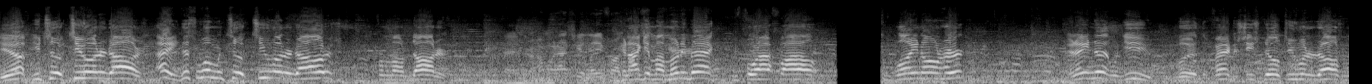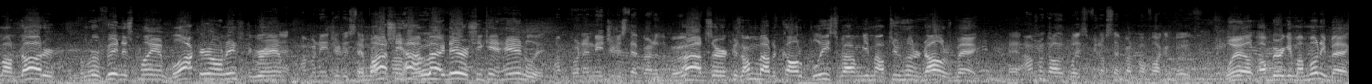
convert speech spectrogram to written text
Yep, you took $200. Hey, this woman took $200 from my daughter. I'm gonna ask you later. Can I get my money back before I file a complaint on her? It ain't nothing with you, but the fact that she stole $200 from my daughter from her fitness plan, blocked her on Instagram, I'm gonna need you to step and of she hiding booth. back there, she can't handle it. I'm gonna need you to step out of the booth. All right, sir, because I'm about to call the police if I don't get my $200 back. Hey, I'm gonna call the police if you don't step out of my fucking booth. Well, I better get my money back.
